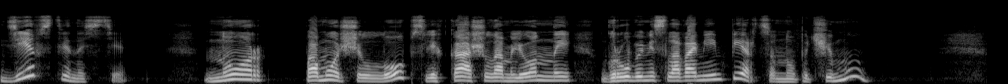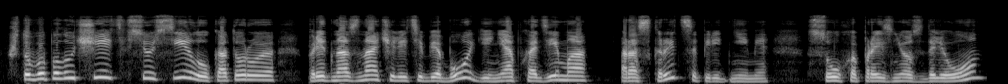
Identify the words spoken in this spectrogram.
девственности. Нор поморщил лоб, слегка ошеломленный грубыми словами имперца. Но почему? Чтобы получить всю силу, которую предназначили тебе боги, необходимо раскрыться перед ними, — сухо произнес Делеон,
